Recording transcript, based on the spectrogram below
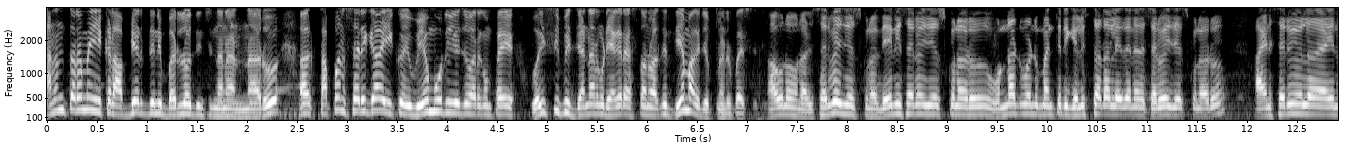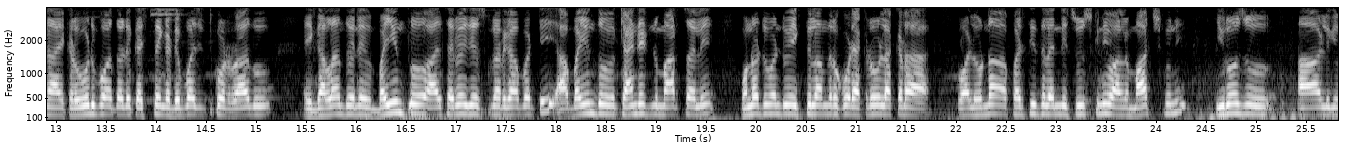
అనంతరమే ఇక్కడ అభ్యర్థిని బరిలో దించిందని అంటున్నారు తప్పనిసరిగా ఇక వేమూరు నియోజకవర్గంపై వైసీపీ జెండాను కూడా ఎగరేస్తాను అది ధీమాగా చెప్తున్నాడు పరిస్థితి. అవునవును వాళ్ళు సర్వే చేసుకున్నారు. దేని సర్వే చేసుకున్నారు? ఉన్నటువంటి మంత్రి గెలుస్తాడా లేదనేది సర్వే చేసుకున్నారు. ఆయన సర్వేలో ఆయన ఇక్కడ ఓడిపోతాడు ఖచ్చితంగా డిపాజిట్ కూడా రాదు. ఈ గల్లంతో భయంతో వాళ్ళు సర్వే చేసుకున్నారు కాబట్టి ఆ భయంతో క్యాండిడేట్ని మార్చాలి. ఉన్నటువంటి వ్యక్తులందరూ కూడా ఎక్కడ వాళ్ళు అక్కడ వాళ్ళు ఉన్న పరిస్థితులన్నీ చూసుకుని వాళ్ళని మార్చుకుని ఈరోజు వాళ్ళకి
